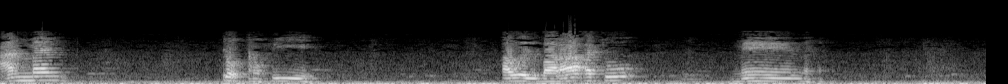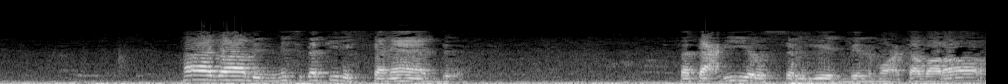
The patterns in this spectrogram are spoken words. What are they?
عمن يطعن فيه أو البراءة منه هذا بالنسبة للسناد. فتعبير السيد بالمعتبرات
